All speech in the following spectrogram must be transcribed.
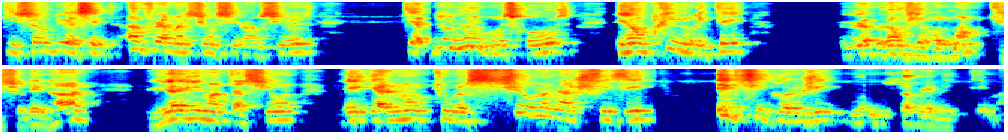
qui sont dues à cette inflammation silencieuse, qui a de nombreuses causes, et en priorité l'environnement qui se dégrade, l'alimentation, mais également tout le surmenage physique et psychologique dont nous sommes les victimes.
